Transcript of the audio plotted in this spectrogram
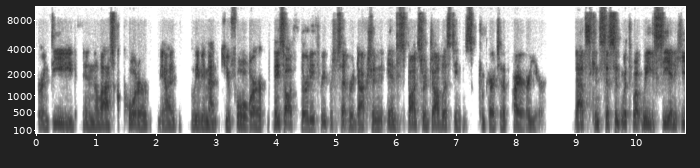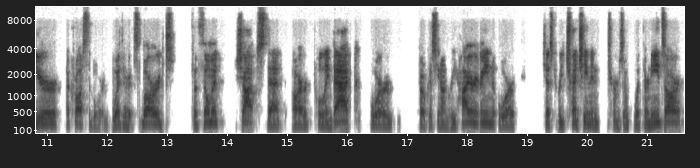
for Indeed in the last quarter, I believe he meant Q4, they saw a 33% reduction in sponsored job listings compared to the prior year. That's consistent with what we see and hear across the board, whether it's large fulfillment shops that are pulling back or focusing on rehiring or just retrenching in terms of what their needs are,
